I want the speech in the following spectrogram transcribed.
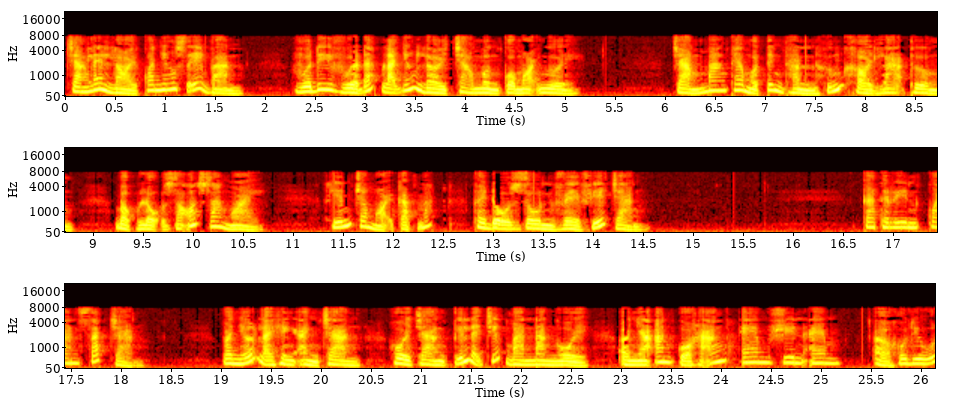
Chàng lên lỏi qua những dãy bàn, vừa đi vừa đáp lại những lời chào mừng của mọi người. chàng mang theo một tinh thần hứng khởi lạ thường, bộc lộ rõ ra ngoài, khiến cho mọi cặp mắt phải đổ dồn về phía chàng. Catherine quan sát chàng, và nhớ lại hình ảnh chàng hồi chàng tiến lại chiếc bàn nàng ngồi ở nhà ăn của hãng Em Jean Em ở Hollywood.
